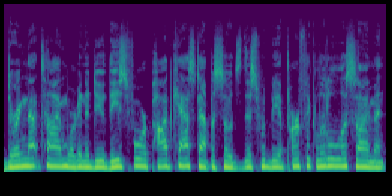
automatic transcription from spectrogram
During that time, we're going to do these four podcast episodes. This would be a perfect little assignment.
